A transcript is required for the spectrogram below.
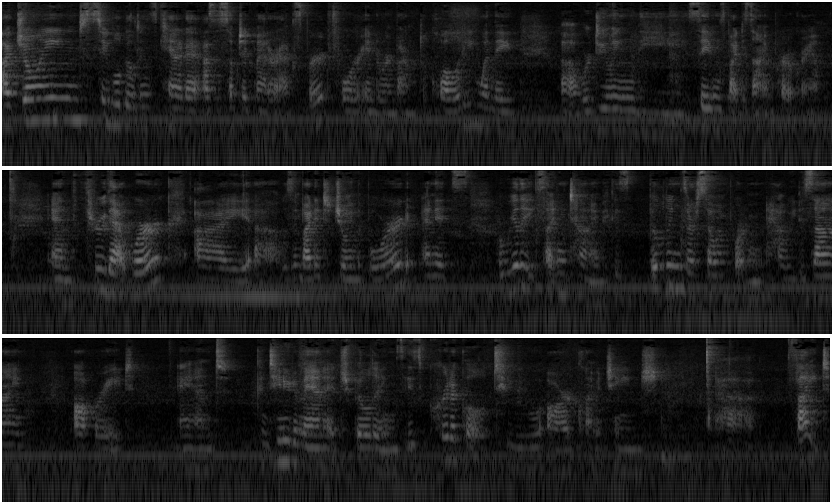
I joined Sustainable Buildings Canada as a subject matter expert for indoor environmental quality when they uh, were doing the Savings by Design program. And through that work, I uh, was invited to join the board, and it's a really exciting time because buildings are so important. How we design, operate, and continue to manage buildings is critical to our climate change uh, fight.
